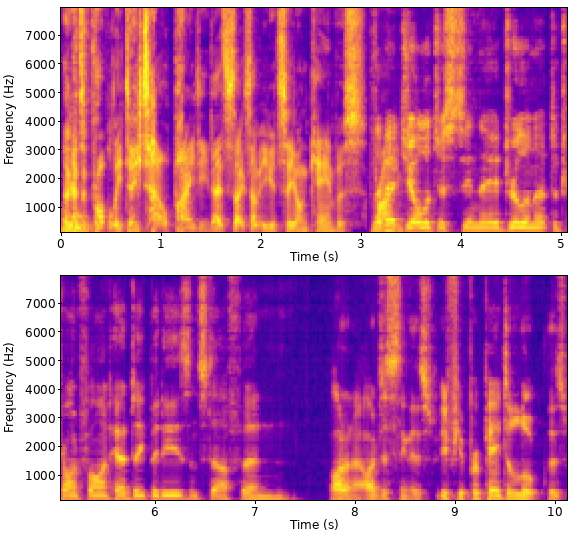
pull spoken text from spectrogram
Like it's a properly detailed painting. That's like something you could see on canvas. They've had geologists in there drilling it to try and find how deep it is and stuff. And I don't know. I just think there's, if you're prepared to look, there's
